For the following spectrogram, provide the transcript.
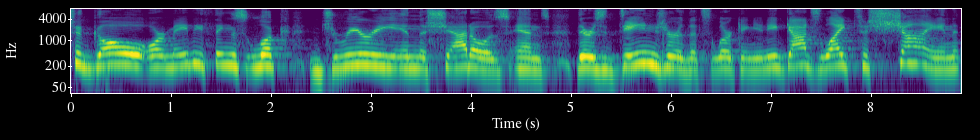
to go, or maybe things look dreary in the shadows and there's danger that's lurking. You need God's light to shine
